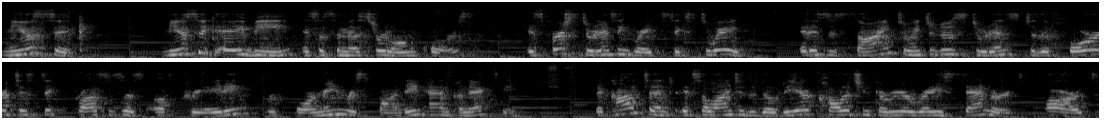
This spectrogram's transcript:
Music Music AB is a semester long course. It's for students in grades 6 to 8. It is designed to introduce students to the four artistic processes of creating, performing, responding, and connecting. The content is aligned to the DoDEA College and Career Ready Standards, ARTS,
